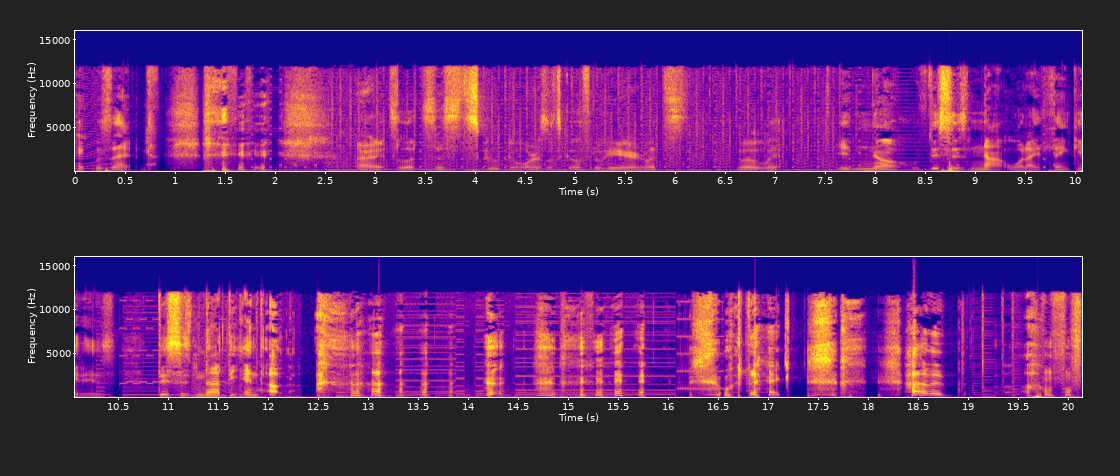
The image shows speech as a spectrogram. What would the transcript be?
heck was that? All right, so let's just screw doors. Let's go through here. Let's. Whoa, what? It, no, this is not what I think it is. This is not the end. Oh. what the heck? How did? that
